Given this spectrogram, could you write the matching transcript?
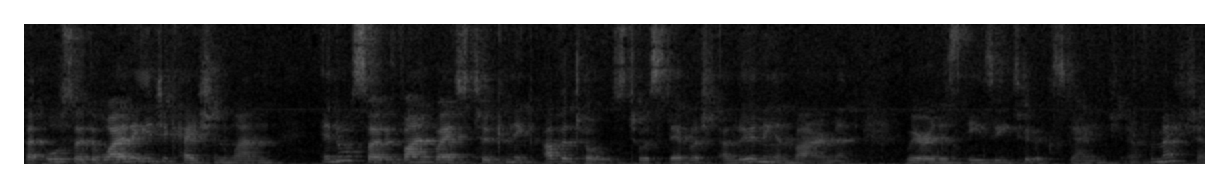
but also the wider education one, and also to find ways to connect other tools to establish a learning environment where it is easy to exchange information.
